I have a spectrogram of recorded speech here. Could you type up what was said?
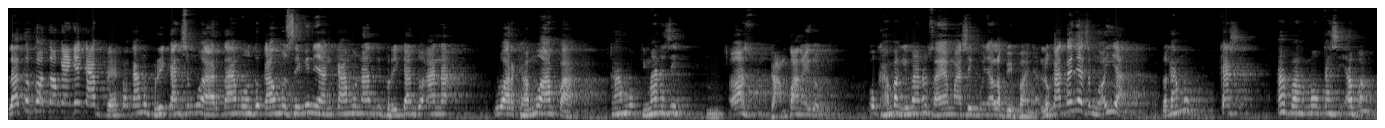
lah tuh kok tok keke kabeh, kok kamu berikan semua hartamu untuk kaum muslimin yang kamu nanti berikan untuk anak keluargamu apa? Kamu gimana sih? Oh, gampang itu. Oh gampang gimana? Saya masih punya lebih banyak. Lo katanya semua iya. Lo kamu kasih apa? Mau kasih apa?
